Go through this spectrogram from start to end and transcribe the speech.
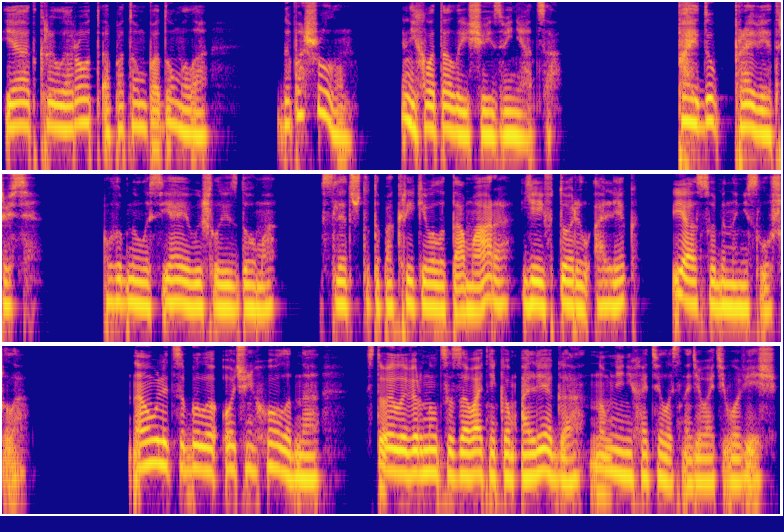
Я открыла рот, а потом подумала, да пошел он. Не хватало еще извиняться. «Пойду проветрюсь», — улыбнулась я и вышла из дома. Вслед что-то покрикивала Тамара, ей вторил Олег, я особенно не слушала. На улице было очень холодно. Стоило вернуться за ватником Олега, но мне не хотелось надевать его вещь.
